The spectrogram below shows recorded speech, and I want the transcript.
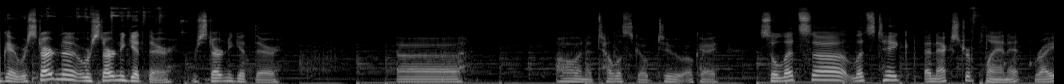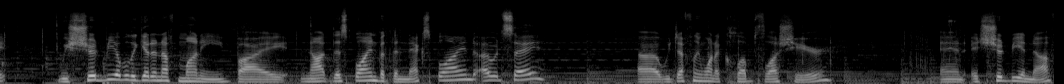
Okay, we're starting to we're starting to get there. We're starting to get there. Uh Oh, and a telescope too. Okay. So let's uh let's take an extra planet, right? We should be able to get enough money by not this blind, but the next blind, I would say. Uh, we definitely want a club flush here. And it should be enough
